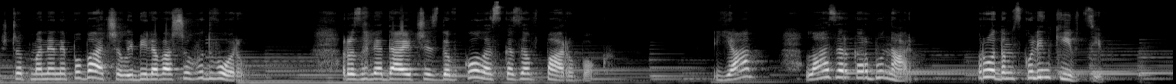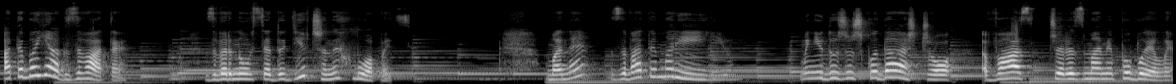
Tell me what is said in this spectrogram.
щоб мене не побачили біля вашого двору? Розглядаючись довкола, сказав парубок. Я Лазар Карбунар, родом з колінківців. А тебе як звати? звернувся до дівчини хлопець. Мене звати Марією. Мені дуже шкода, що вас через мене побили,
